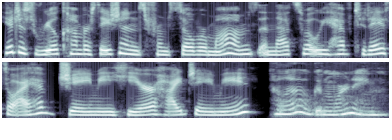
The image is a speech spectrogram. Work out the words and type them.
yeah, just real conversations from sober moms. And that's what we have today. So I have Jayme here. Hi, Jayme. Hello. Good morning.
